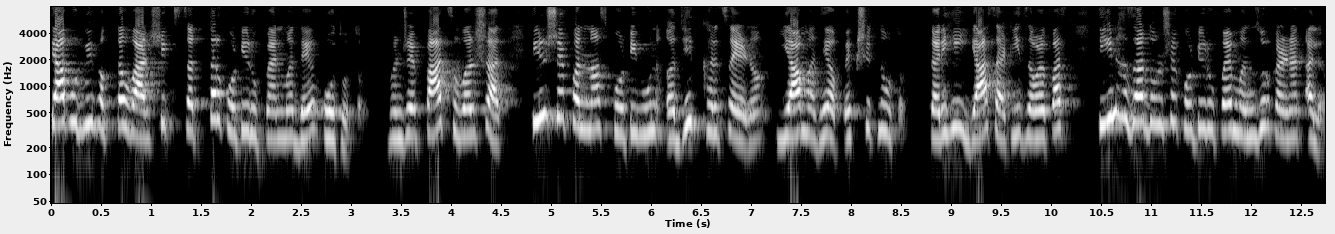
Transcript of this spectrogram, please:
त्यापूर्वी फक्त वार्षिक सत्तर कोटी रुपयांमध्ये होत होतं. म्हणजे पाच वर्षात तीनशे पन्नास कोटीहून अधिक खर्च येणं यामध्ये अपेक्षित नव्हतं. तरीही यासाठी जवळपास तीन हजार दोनशे कोटी रुपये मंजूर करण्यात आलं.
